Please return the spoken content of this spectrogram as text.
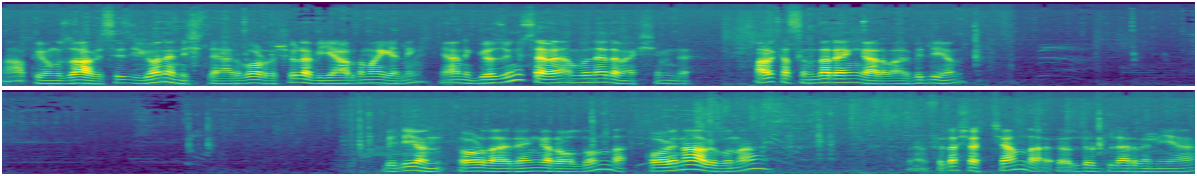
Ne yapıyorsunuz abi siz? Yönen işler bu arada. Şurada bir yardıma gelin. Yani gözünü seven bu ne demek şimdi? Arkasında Rengar var biliyorsun. Biliyorsun orada Rengar olduğunu da. Oyna abi buna. Ben flash atacağım da öldürdüler beni ya.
